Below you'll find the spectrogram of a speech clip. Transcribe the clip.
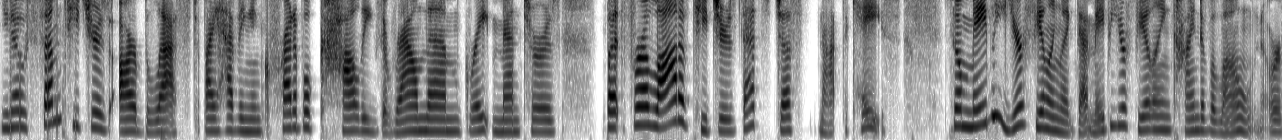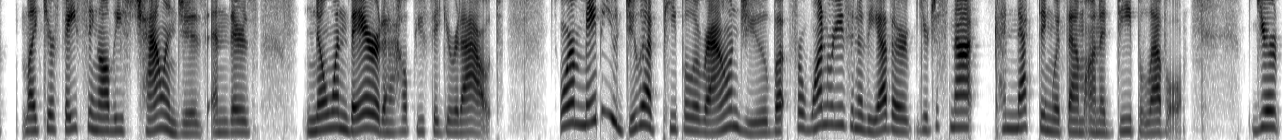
You know, some teachers are blessed by having incredible colleagues around them, great mentors, but for a lot of teachers, that's just not the case. So maybe you're feeling like that. Maybe you're feeling kind of alone or like you're facing all these challenges and there's no one there to help you figure it out. Or maybe you do have people around you, but for one reason or the other, you're just not connecting with them on a deep level. You're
